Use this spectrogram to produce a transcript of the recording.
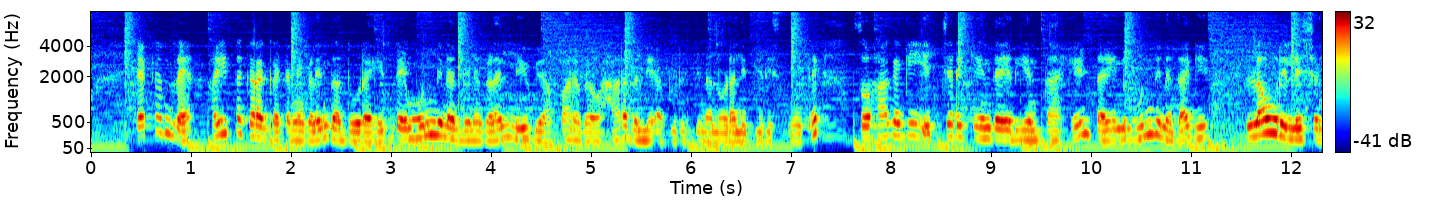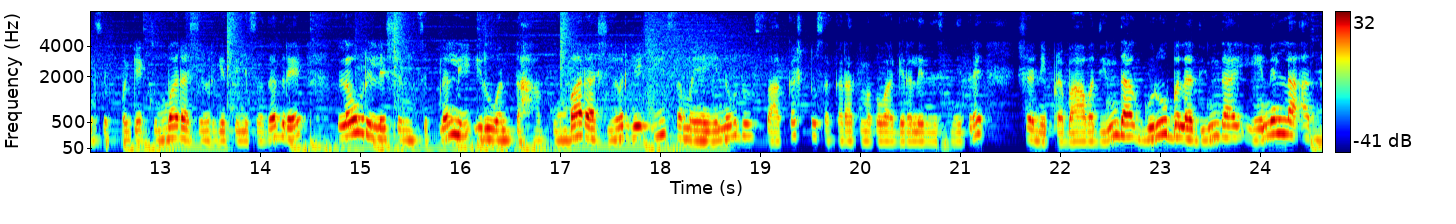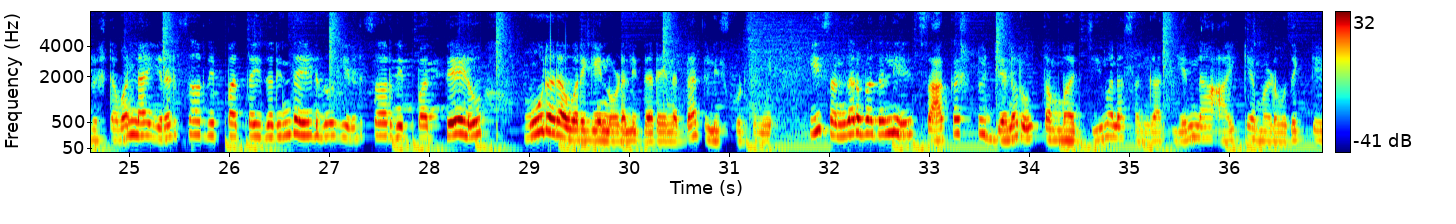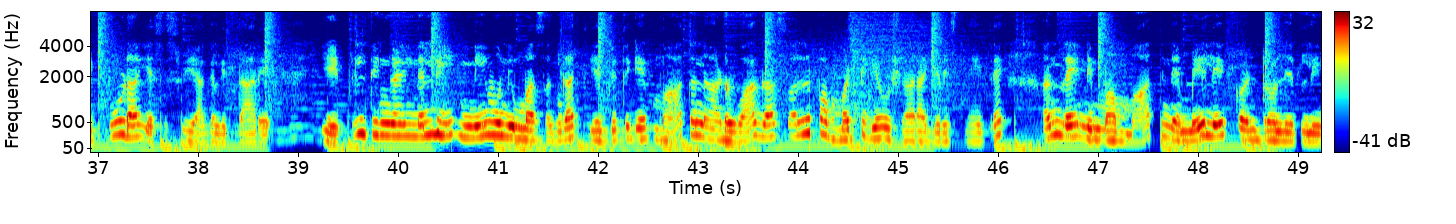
ಯಾಕಂದರೆ ಅಹಿತಕರ ಘಟನೆಗಳಿಂದ ದೂರ ಇದ್ದರೆ ಮುಂದಿನ ದಿನಗಳಲ್ಲಿ ವ್ಯಾಪಾರ ವ್ಯವಹಾರದಲ್ಲಿ ಅಭಿವೃದ್ಧಿನ ನೋಡಲಿದ್ದೀರಿ ಸ್ನೇಹಿತರೆ. ಸೊ ಹಾಗಾಗಿ ಎಚ್ಚರಿಕೆಯಿಂದ ಇರಿ ಅಂತ ಹೇಳ್ತಾ ಇನ್ನು ಮುಂದಿನದಾಗಿ ಲವ್ ರಿಲೇಷನ್ಶಿಪ್ ಬಗ್ಗೆ ಕುಂಭರಾಶಿಯವರಿಗೆ ತಿಳಿಸೋದಾದರೆ, ಲವ್ ರಿಲೇಷನ್ಶಿಪ್ನಲ್ಲಿ ಇರುವಂತಹ ಕುಂಭರಾಶಿಯವರಿಗೆ ಈ ಸಮಯ ಎನ್ನುವುದು ಸಾಕಷ್ಟು ಸಕಾರಾತ್ಮಕವಾಗಿರಲಿದೆ ಸ್ನೇಹಿತರೆ. ಶನಿ ಪ್ರಭಾವದಿಂದ ಗುರುಬಲದಿಂದ ಏನೆಲ್ಲ ಅದೃಷ್ಟವನ್ನು ಎರಡು ಸಾವಿರದ ಇಪ್ಪತ್ತೈದರಿಂದ ಹಿಡಿದು ಎರಡು ಸಾವಿರದ ಇಪ್ಪತ್ತೇಳು ಮೂರರವರೆಗೆ ನೋಡಲಿದ್ದಾರೆ ಅನ್ನೋದನ್ನ ತಿಳಿಸ್ಕೊಡ್ತೀನಿ. ಈ ಸಂದರ್ಭದಲ್ಲಿ ಸಾಕಷ್ಟು ಜನರು ತಮ್ಮ ಜೀವನ ಸಂಗಾತಿಯನ್ನು ಆಯ್ಕೆ ಮಾಡುವುದಕ್ಕೆ ಕೂಡ ಯಶಸ್ವಿಯಾಗಲಿದ್ದಾರೆ. ಏಪ್ರಿಲ್ ತಿಂಗಳಿನಲ್ಲಿ ನೀವು ನಿಮ್ಮ ಸಂಗಾತಿಯ ಜೊತೆಗೆ ಮಾತನಾಡುವಾಗ ಸ್ವಲ್ಪ ಮಟ್ಟಿಗೆ ಹುಷಾರಾಗಿರಿ ಸ್ನೇಹಿತರೆ. ಅಂದರೆ ನಿಮ್ಮ ಮಾತಿನ ಮೇಲೆ ಕಂಟ್ರೋಲ್ ಇರಲಿ.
